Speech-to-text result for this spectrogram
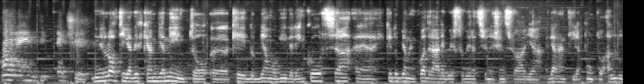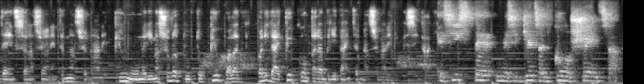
coerenti e certi. Nell'ottica del cambiamento eh, che dobbiamo vivere in corsa, eh, che dobbiamo inquadrare questa operazione censuaria, garantire appunto all'utenza nazionale e internazionale più numeri, ma soprattutto più qualità e più comparabilità internazionale di questi dati. Esiste un'esigenza di conoscenza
